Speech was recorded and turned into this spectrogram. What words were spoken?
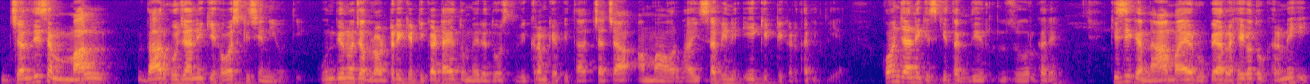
जल्दी से मालदार हो जाने की हवस किसी नहीं होती। उन दिनों जब लॉटरी के टिकट आए तो मेरे दोस्त विक्रम के पिता, चचा, अम्मा और भाई सभी ने एक एक टिकट खरीद लिया। कौन जाने किसकी तकदीर ज़ोर करे। किसी का नाम आए रुपया रहेगा तो घर में ही,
